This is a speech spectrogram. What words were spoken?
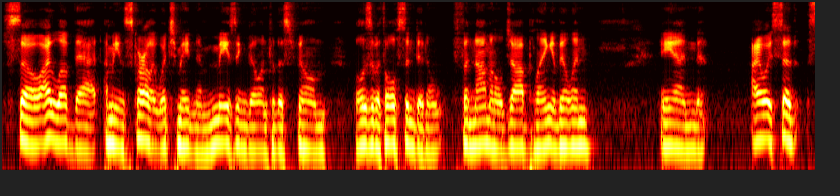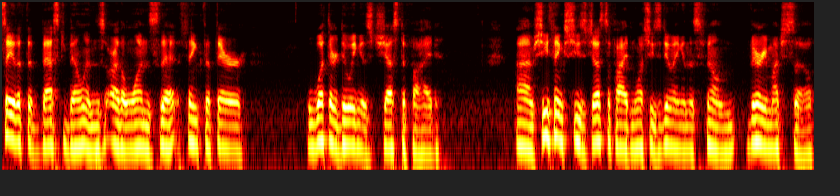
so I love that. I mean, Scarlet Witch made an amazing villain for this film. Elizabeth Olsen did a phenomenal job playing a villain. And I always said say that the best villains are the ones that think that they're what they're doing is justified. Um, she thinks she's justified in what she's doing in this film, very much so.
